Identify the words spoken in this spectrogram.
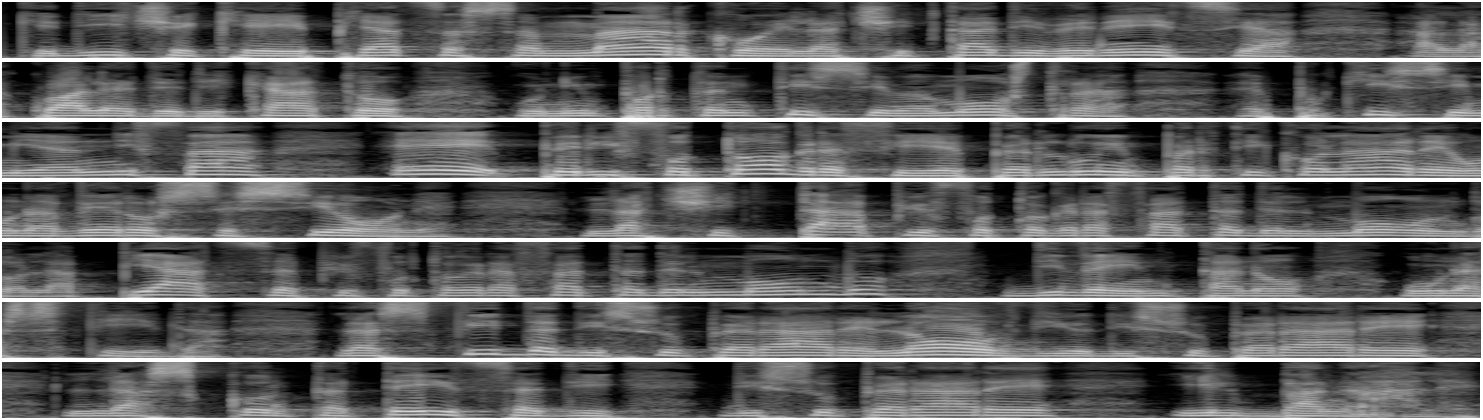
che dice che Piazza San Marco è la città di Venezia alla quale ha dedicato un'importantissima mostra eh, pochissimi anni fa è per i fotografi e per lui in particolare una vera ossessione. La città più fotografata del mondo, la piazza più fotografata del mondo diventano una sfida. La sfida di superare l'ovvio, di superare la scontatezza, di, di superare il banale.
